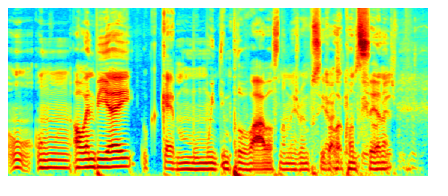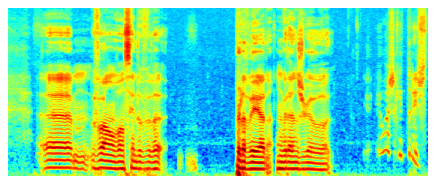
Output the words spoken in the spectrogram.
um, um ao NBA, o que é mu- muito improvável, se não mesmo impossível é acontecer, né? impossível vão, vão sem dúvida perder um grande jogador. Eu acho que é triste.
